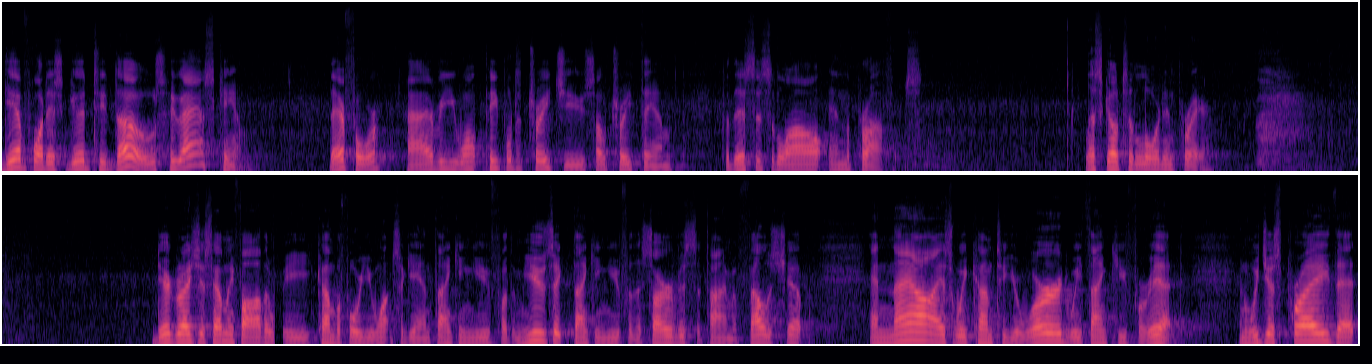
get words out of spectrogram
give what is good to those who ask him? Therefore, however you want people to treat you, so treat them, for this is the law and the prophets. Let's go to the Lord in prayer. Dear gracious Heavenly Father, we come before you once again, thanking you for the music, thanking you for the service, the time of fellowship. And now, as we come to your word, we thank you for it. And we just pray that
